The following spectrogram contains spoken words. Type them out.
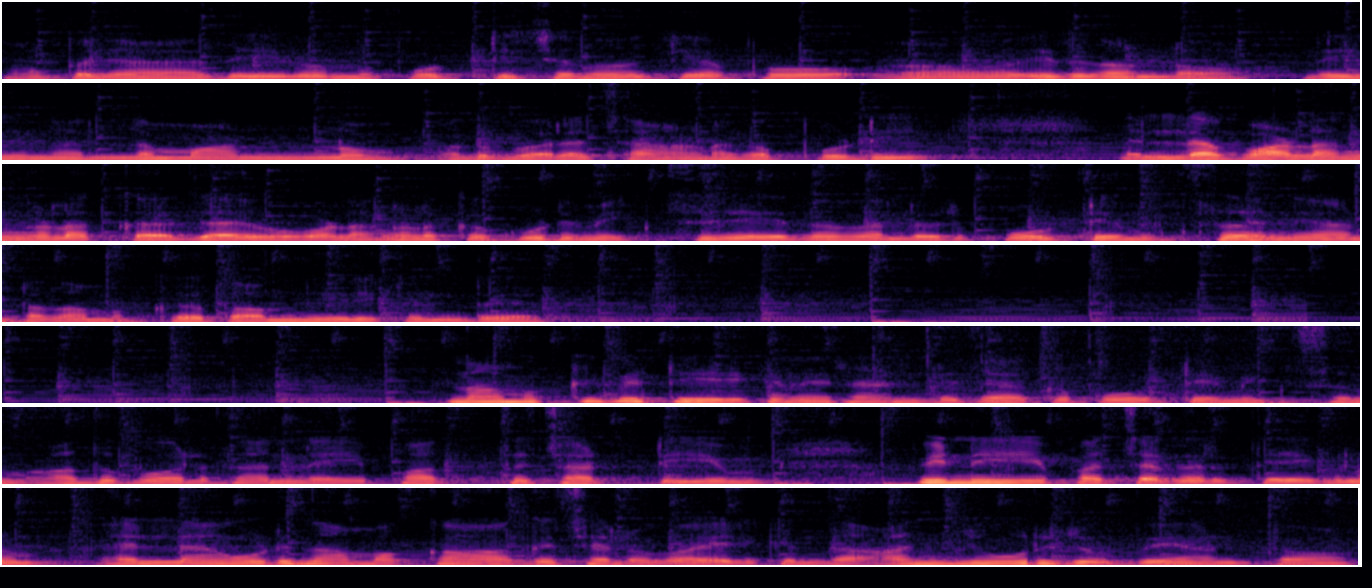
അപ്പോൾ ഞാൻ ദൈവം പൊട്ടിച്ച് നോക്കിയപ്പോൾ ഇത് കണ്ടോ? ദൈവം നല്ല മണ്ണും അതുപോലെ ചാണകപ്പൊടി എല്ലാ വളങ്ങളൊക്കെ ജൈവ വളങ്ങളൊക്കെ കൂടി മിക്സ് ചെയ്ത നല്ലൊരു പൊട്ടി മിക്സ് തന്നെയാണ് കേട്ടോ നമുക്ക് തന്നിരിക്കുന്നത്. നമുക്ക് കിട്ടിയിരിക്കുന്ന രണ്ട് ചാക്ക് പോട്ടി മിക്സും അതുപോലെ തന്നെ ഈ പത്ത് ചട്ടിയും പിന്നെ ഈ പച്ചക്കറി തൈകളും എല്ലാം കൂടി നമുക്ക് ആകെ ചിലവായിരിക്കുന്നത് അഞ്ഞൂറ് രൂപയാണ് കേട്ടോ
